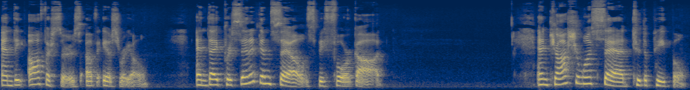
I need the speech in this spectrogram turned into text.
and the officers of Israel. And they presented themselves before God. And Joshua said to the people,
